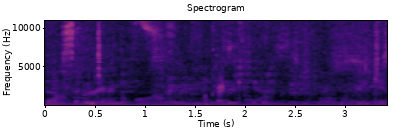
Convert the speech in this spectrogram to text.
They'll sing during the whole offering. Okay. Yeah. Thank you.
